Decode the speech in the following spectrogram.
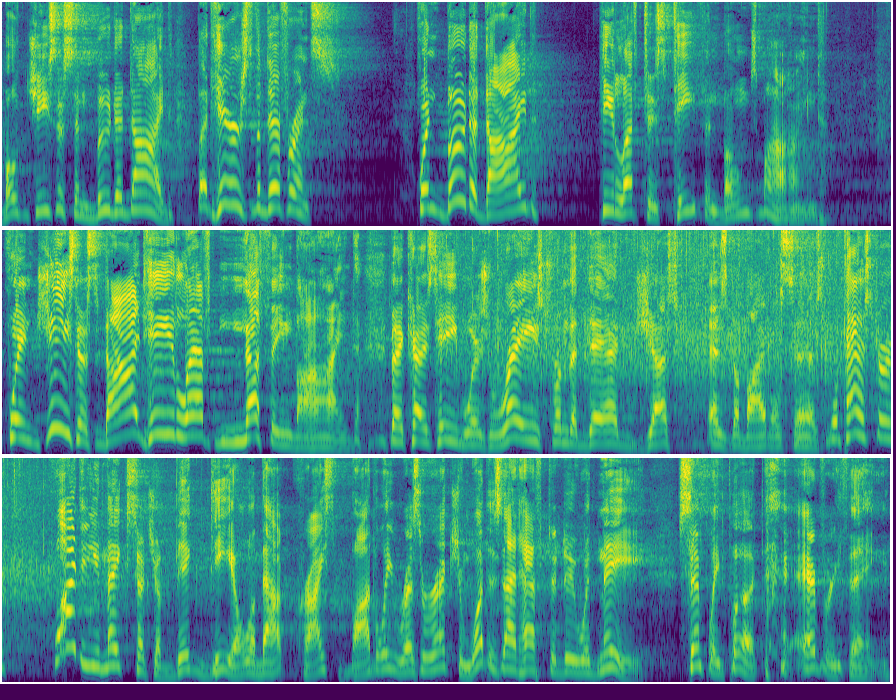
Both Jesus and Buddha died. But here's the difference when Buddha died, he left his teeth and bones behind. When Jesus died, he left nothing behind because he was raised from the dead just as the Bible says. Well, Pastor, why do you make such a big deal about Christ's bodily resurrection? What does that have to do with me? Simply put, everything.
